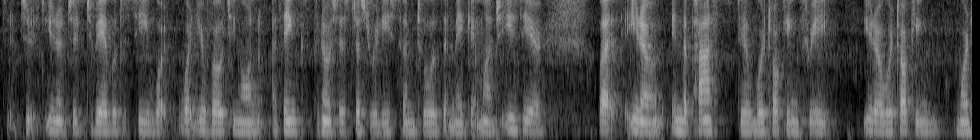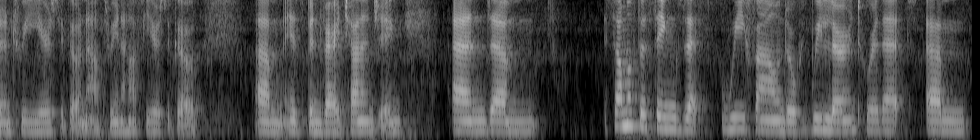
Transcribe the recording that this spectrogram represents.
to, to, you know to, to be able to see what, what you're voting on. I think Gnosis just released some tools that make it much easier. But you know, in the past, you know, we're talking three you know, we're talking more than three years ago now, three and a half years ago, um, has been very challenging. And um, some of the things that we found or we learned were that um,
